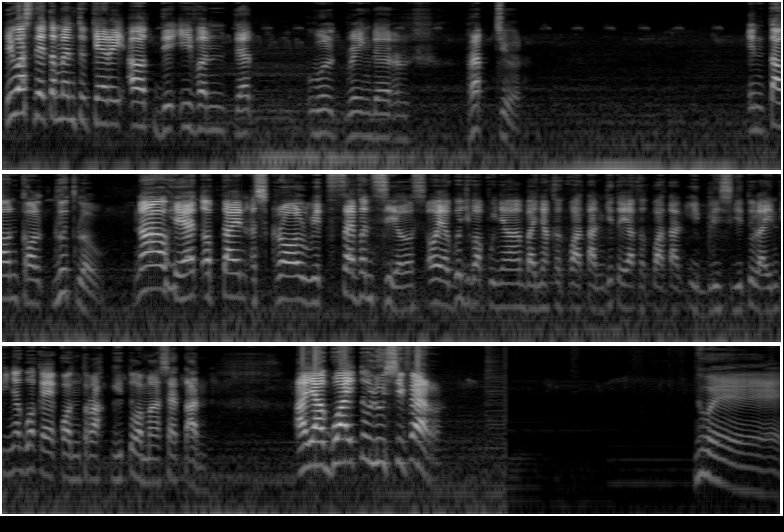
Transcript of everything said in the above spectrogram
He was determined to carry out the event that would bring the rapture in town called Ludlow. Now he had obtained a scroll with seven seals. Oh ya, gue juga punya banyak kekuatan gitu ya, kekuatan iblis gitu lah. Intinya gue kayak kontrak gitu sama setan. Ayah gua itu Lucifer. Weh,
